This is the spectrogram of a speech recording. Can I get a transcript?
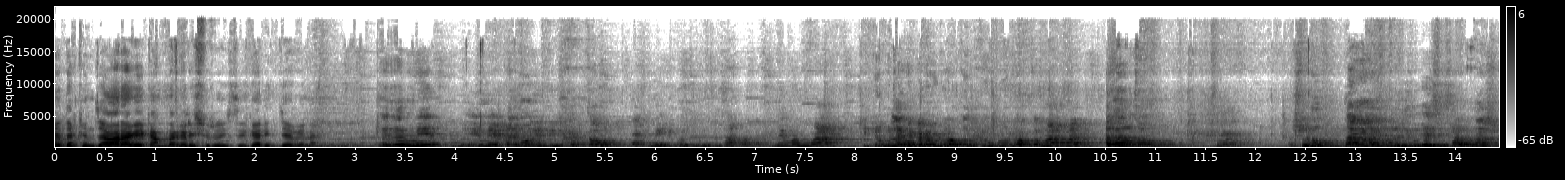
এই দেখেন, যাওয়ার আগে কান্দাকাটি শুরু হয়েছে গাড়ির যাবে না। যে মেয়ে এই মেয়েটা এমন ডিস্টার্ব চলো এক মিনিট করতে করতে যাব না আমার মা। একটু লেখাটা উঠাও তো একটু উপরে উঠাও মা আমার। দাও তো শোনো জানালা খুলে দিব। এসি ছাড়ো না আসো।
